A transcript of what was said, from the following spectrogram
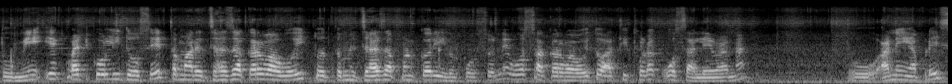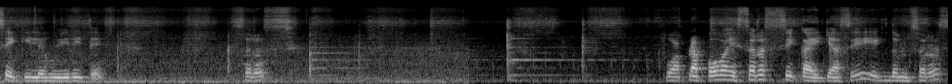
તો મેં એક વાટકો લીધો છે, તમારે ઝાઝા કરવા હોય તો તમે ઝાઝા પણ કરી શકો છો ને ઓછા કરવા હોય તો આથી થોડાક ઓછા લેવાના. તો આને આપણે શેકી લેવું એ રીતે. સરસ. તો આપણા પૌવાય સરસ શેકાઈ ગયા છે, એકદમ સરસ.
